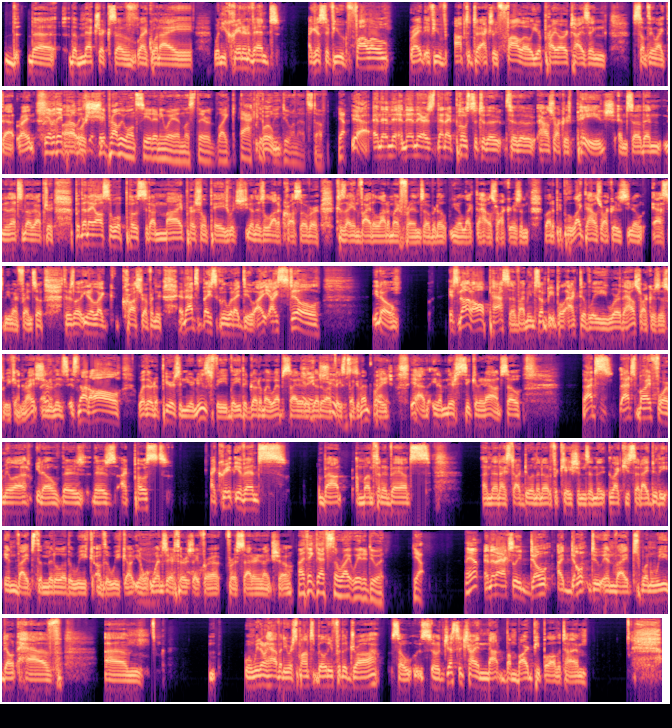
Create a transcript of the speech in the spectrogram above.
the, the the metrics of like when I when you create an event, I guess if you follow right? If you've opted to actually follow, you're prioritizing something like that, right? Yeah, but they uh, probably uh, sh- they probably won't see it anyway unless they're like actively boom. doing that stuff. Yeah, yeah, and then and then there's then I post it to the to the House Rockers page, and so then you know that's another opportunity. But then I also will post it on my personal page, which you know there's a lot of crossover because I invite a lot of my friends over to you know like the House Rockers, and a lot of people who like the House Rockers, you know, ask to be my friend. So there's you know like cross referencing, and that's basically what I do. I, I still you know, it's not all passive. I mean, some people actively wear the house rockers this weekend, right? Sure. I mean, it's, it's not all whether it appears in your news feed. They either go to my website or yeah, they, they, go choose. to our Facebook event page. Right. Yeah, you know, they're seeking it out. So that's that's my formula. You know, there's there's I post, I create the events about a month in advance. And then I start doing the notifications, and the, like you said, I do the invites the middle of the week of the week, uh, you know, yeah. Wednesday or Thursday for a for a Saturday night show. I think that's the right way to do it. Yeah, Yep. And then I actually don't I don't do invites when we don't have um when we don't have any responsibility for the draw. So so just to try and not bombard people all the time.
